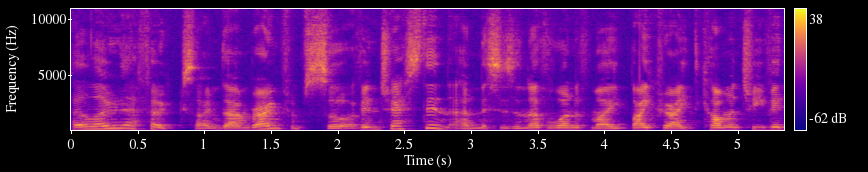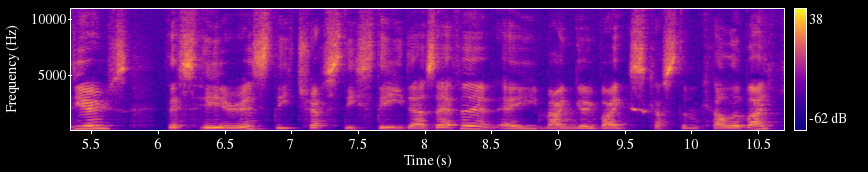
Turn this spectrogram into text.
Hello there folks, I'm Dan Brown from Sort of Interesting and this is another one of my bike ride commentary videos. This here is the trusty steed as ever, a Mango Bikes custom colour bike.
